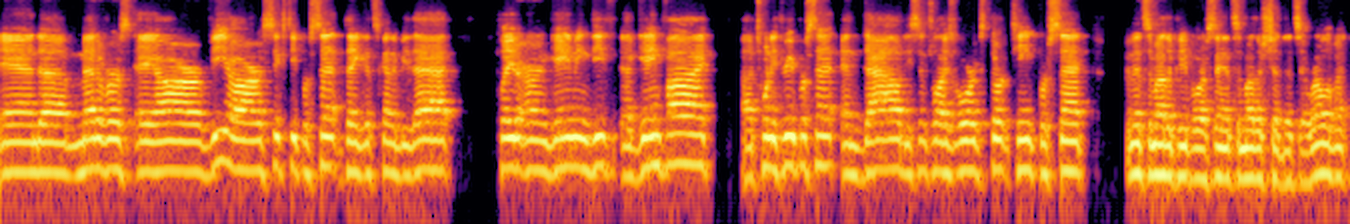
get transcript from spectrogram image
and uh, Metaverse AR VR 60% think it's going to be that. Play to earn gaming def- uh, GameFi uh, 23%, and DAO decentralized orgs 13%, and then some other people are saying some other shit that's irrelevant.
